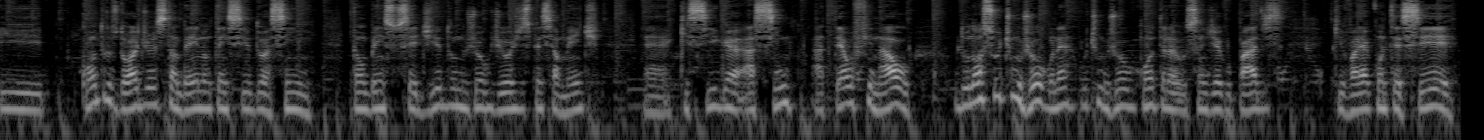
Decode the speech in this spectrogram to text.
E contra os Dodgers também não tem sido assim tão bem sucedido no jogo de hoje, especialmente. É, que siga assim até o final do nosso último jogo, né? Último jogo contra o San Diego Padres, que vai acontecer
